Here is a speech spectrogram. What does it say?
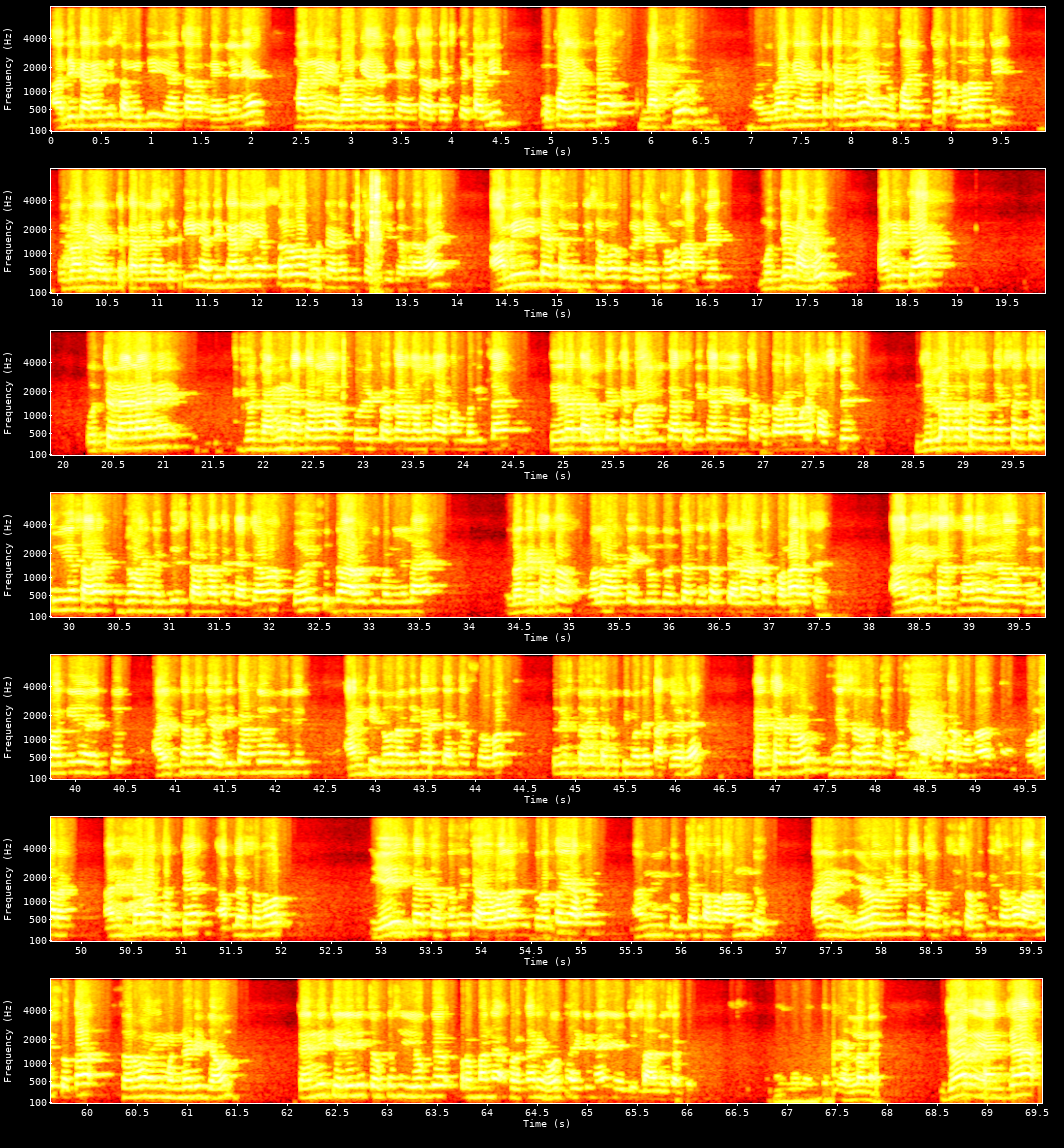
अधिकाऱ्यांची समिती याच्यावर नेमलेली आहे. मान्य विभागीय आयुक्त यांच्या अध्यक्षतेखाली उपायुक्त नागपूर विभागीय आयुक्त कार्यालय आणि उपायुक्त अमरावती विभागीय आयुक्त कार्यालय असे तीन अधिकारी या सर्व घोटाळ्याची चौकशी करणार आहे. आम्हीही त्या समिती समोर प्रेझेंट होऊन आपले मुद्दे मांडू आणि त्यात उच्च न्यायालयाने जो जामीन नाकारला तो एक प्रकार झालेला आपण बघितलाय तेरा तालुक्याचे बाल विकास अधिकारी यांच्या घोटाळ्यामुळे फसले. जिल्हा परिषद अध्यक्षांचा सीए साहेब जो आहे जगदीश कालराते त्याच्यावर तोही सुद्धा आरोपी बनलेला आहे. लगेच आता मला वाटतं एक दोन दोन चार दिवसात त्याला अटक होणारच आहे. आणि शासनाने विभागीय आयुक्तांना जे अधिकार देऊन हे जे आणखी दोन अधिकारी त्यांच्यासोबत त्रिस्तरीय समितीमध्ये टाकलेले आहेत त्यांच्याकडून हे सर्व चौकशीचा प्रकार होणार होणार आहे. आणि सर्व तथ्य आपल्यासमोर येईल त्या चौकशीच्या अहवालाची प्रतही आपण आम्ही तुमच्यासमोर आणून देऊ. आणि वेळोवेळी त्या चौकशी समिती समोर आम्ही स्वतः सर्व ही मंडळी जाऊन त्यांनी केलेली चौकशी योग्य प्रमाणा प्रकारे होत आहे की नाही याची शहानिशा करू घडलं नाही. जर यांच्या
